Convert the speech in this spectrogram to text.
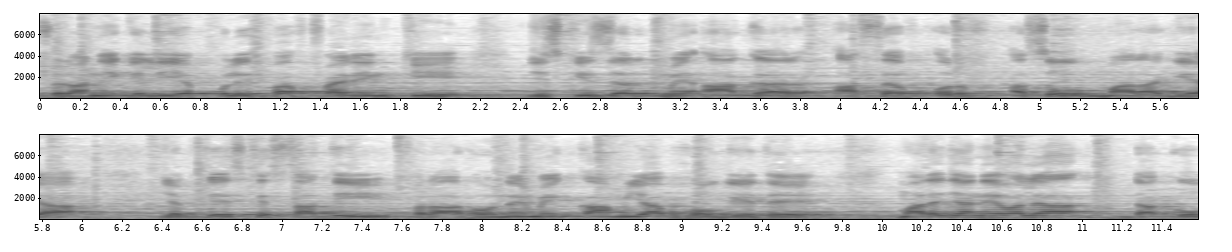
छुड़ाने के लिए पुलिस पर फायरिंग की, जिसकी जर्द में आकर आसफ उर्फ़ असू मारा गया, जबकि इसके साथी फरार होने में कामयाब हो गए थे। मारे जाने वाला डाकू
